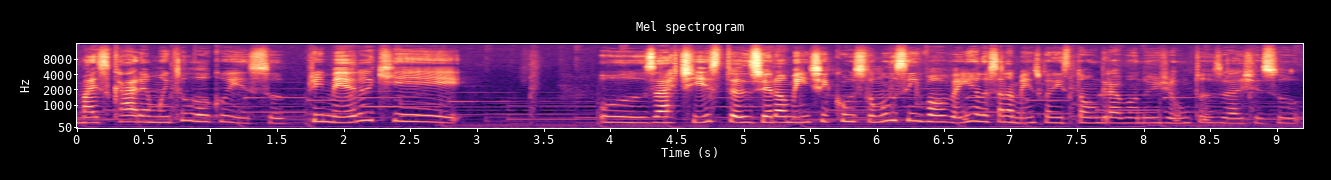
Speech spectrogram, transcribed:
Mas, cara, é muito louco isso. Primeiro que os artistas geralmente costumam se envolver em relacionamentos quando eles estão gravando juntos. Eu acho isso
